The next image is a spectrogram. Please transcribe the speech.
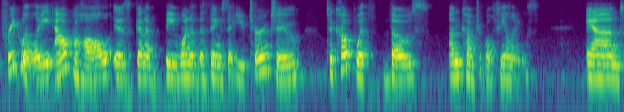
frequently alcohol is going to be one of the things that you turn to to cope with those uncomfortable feelings. And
